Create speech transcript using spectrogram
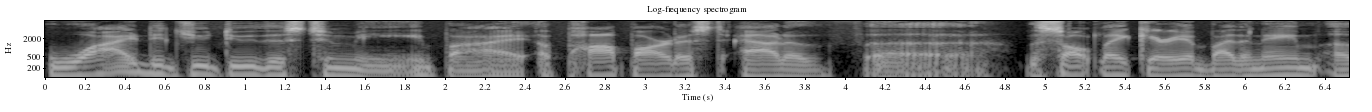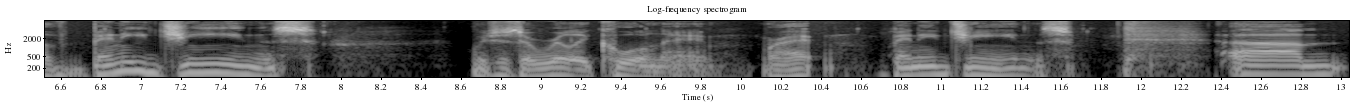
Why Did You Do This to Me by a pop artist out of uh, the Salt Lake area by the name of Benny Jeans, which is a really cool name, right? Benny Jeans. Um,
